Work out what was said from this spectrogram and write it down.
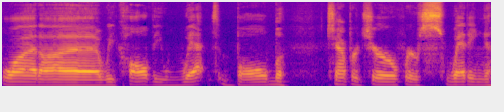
what uh, we call the wet bulb temperature, where sweating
